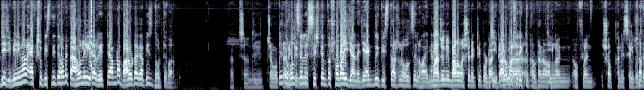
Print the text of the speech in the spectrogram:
জি জি মিনিমাম একশো পিস নিতে হবে তাহলে এটার রেটটা আমরা বারো টাকা পিস ধরতে পারব। আচ্ছা জি চমৎকার একটি হোলসেলের সিস্টেম তো সবাই জানে যে এক দুই পিস তো আসলে হোলসেল হয় না। মাজনি বারো মাসের একটি প্রোডাক্ট জি, 12 মাসের একটি product, অনলাইন অফলাইন সবখানে সেল করতে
